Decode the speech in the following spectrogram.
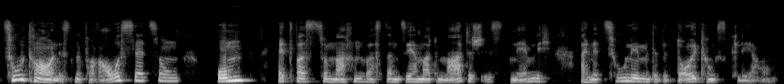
Zutrauen ist eine Voraussetzung, um etwas zu machen, was dann sehr mathematisch ist, nämlich eine zunehmende Bedeutungsklärung.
